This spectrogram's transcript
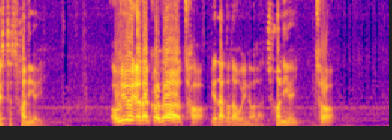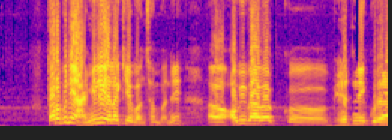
यस्तो छ नि है। अब यो यता कता छ? यता कता होइन होला छ नि है। छ। तर पनि हामीले यसलाई के भन्छौँ भने अभिभावक भेट्ने कुरा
